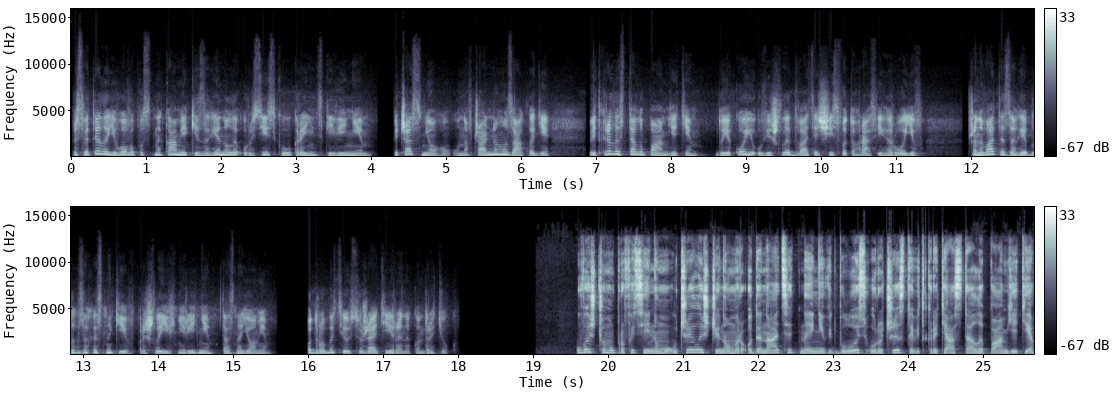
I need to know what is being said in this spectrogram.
Присвятили його випускникам, які загинули у російсько-українській війні. Під час нього у навчальному закладі відкрили стелу пам'яті, до якої увійшли 26 фотографій героїв. Вшанувати загиблих захисників прийшли їхні рідні та знайомі. Подробиці у сюжеті Ірини Кондратюк. У вищому професійному училищі номер 11 нині відбулось урочисте відкриття стели пам'яті.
